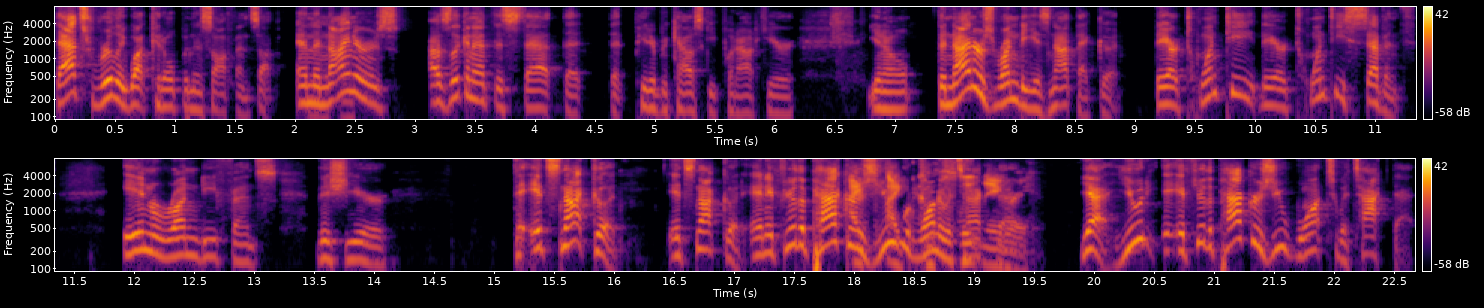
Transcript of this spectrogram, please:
That's really what could open this offense up. And the mm-hmm. Niners, I was looking at this stat that that Peter Bukowski put out here. You know, the Niners run D is not that good. They are 20, they are 27th in run defense this year. It's not good. It's not good. And if you're the Packers, I, you I would want to attack agree. that. Yeah, you would. If you're the Packers, you want to attack that.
